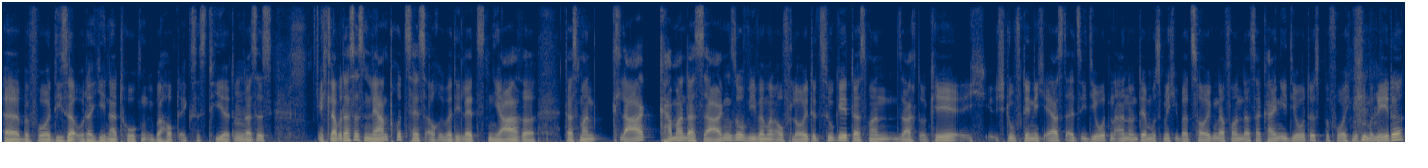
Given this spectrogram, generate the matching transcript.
äh, bevor dieser oder jener Token überhaupt existiert. Mhm. Und das ist, ich glaube, das ist ein Lernprozess auch über die letzten Jahre, dass man, klar kann man das sagen, so wie wenn man auf Leute zugeht, dass man sagt, okay, ich stufe den nicht erst als Idioten an und der muss mich überzeugen davon, dass er kein Idiot ist, bevor ich mit ihm rede,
